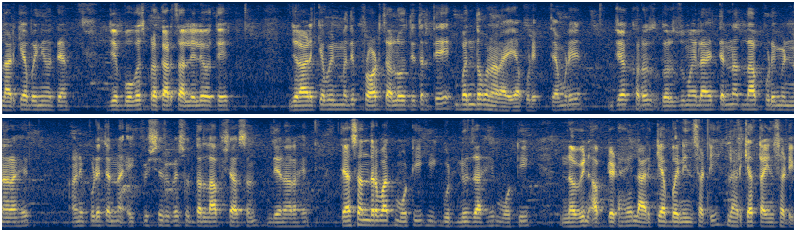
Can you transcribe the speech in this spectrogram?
लाडक्या बहिणी होत्या जे बोगस प्रकार चाललेले होते जे लाडक्या बहिणीमध्ये फ्रॉड चालू होते तर ते बंद होणार आहे यापुढे. त्यामुळे ज्या खरंच गरजू महिला आहेत त्यांना लाभ पुढे मिळणार आहेत आणि पुढे त्यांना एकवीसशे रुपयेसुद्धा लाभ शासन देणार आहे. त्या संदर्भात मोठी ही गुड न्यूज आहे मोठी नवीन अपडेट आहे लाडक्या बहिणींसाठी लाडक्या ताईंसाठी.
